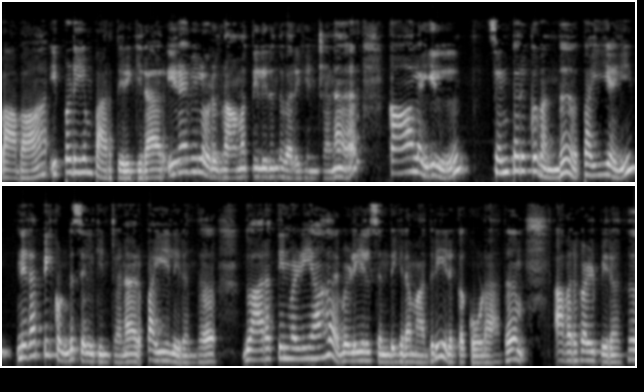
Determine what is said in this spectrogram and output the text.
பாபா இப்படியும் பார்த்திருக்கிறார். இரவில் ஒரு கிராமத்திலிருந்து வருகின்றனர். காலையில் சென்டருக்கு வந்து பையை நிரப்பி கொண்டு செல்கின்றனர். பையிலிருந்து துவாரத்தின் வழியாக வெளியில் சிந்துகிற மாதிரி இருக்கக்கூடாது. அவர்கள் பிறகு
